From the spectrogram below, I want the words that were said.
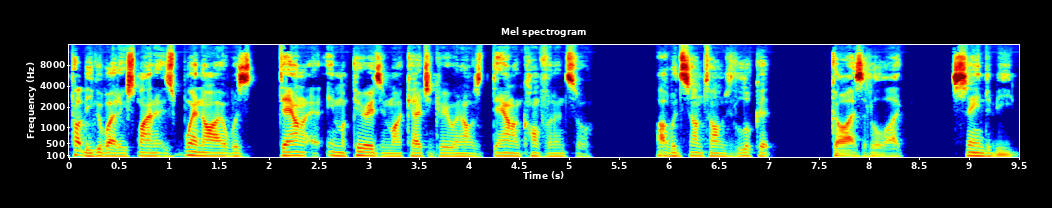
probably a good way to explain it is when I was down in my periods in my coaching career when I was down on confidence, or I would sometimes look at guys that are like seem to be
